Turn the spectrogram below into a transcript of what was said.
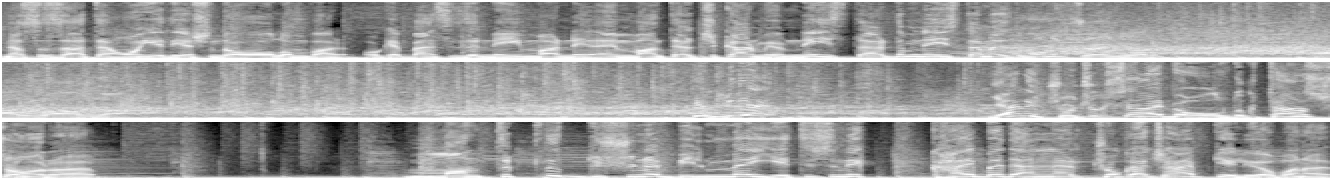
Nasıl zaten 17 yaşında oğlum var. Okey ben size neyim var ne envanter çıkarmıyorum. Ne isterdim ne istemezdim onu söylüyorum. Allah Allah. Bir de yani çocuk sahibi olduktan sonra mantıklı düşünebilme yetisini kaybedenler çok acayip geliyor bana.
